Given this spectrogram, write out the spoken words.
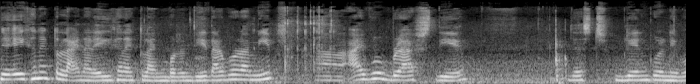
যে এইখানে একটা লাইন আর এইখানে একটা লাইন বর্ডার দিয়ে, তারপর আমি আইব্রো ব্রাশ দিয়ে জাস্ট ব্লেন্ড করে নিব।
